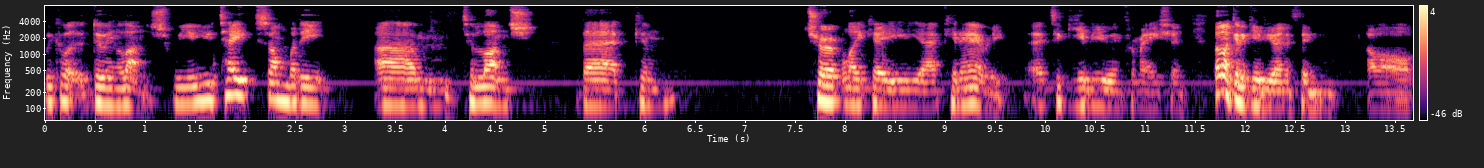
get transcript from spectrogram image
we call it doing lunch, where you, you take somebody um, to lunch that can chirp like a uh, canary uh, to give you information. They're not going to give you anything of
